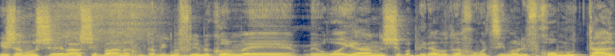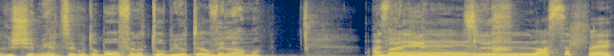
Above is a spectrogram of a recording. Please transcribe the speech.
יש לנו שאלה שבה אנחנו תמיד מפנים בכל אה, מרואיין, שבפינה הזאת אנחנו מציעים לו לבחור מותג שמייצג אותו באופן הטוב ביותר, ולמה? אז מעניין, אה, אצלך. לא ספק,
